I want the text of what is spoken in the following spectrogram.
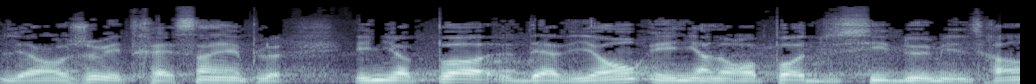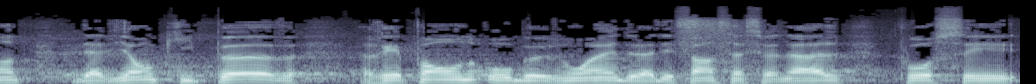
l'enjeu est très simple. Il n'y a pas d'avions et il n'y en aura pas d'ici 2030 d'avions qui peuvent répondre aux besoins de la défense nationale pour ces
